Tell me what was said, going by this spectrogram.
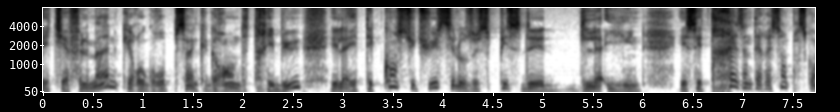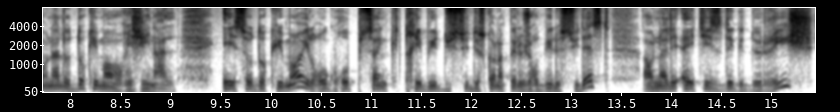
Aitiefelman, qui regroupe cinq grandes tribus. Il a été constitué, c'est les auspices des Dlaïn. Et c'est très intéressant parce qu'on a le document original. Et ce document, il regroupe cinq tribus du sud, de ce qu'on appelle aujourd'hui le sud-est. On a les Aitizdig de Riche,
